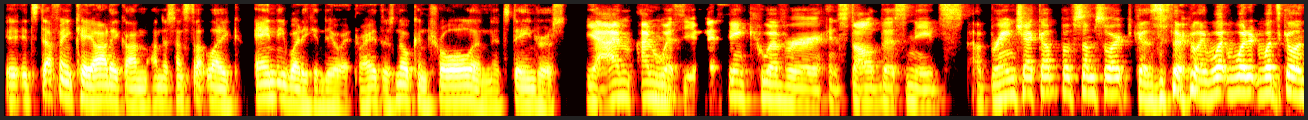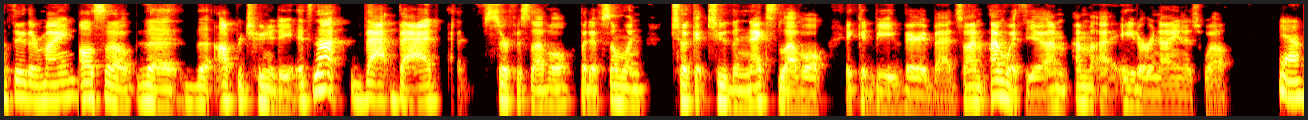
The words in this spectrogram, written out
it, it's definitely chaotic on on the sense that like anybody can do it, right? There's no control and it's dangerous. Yeah, I'm I'm with you. I think whoever installed this needs a brain checkup of some sort because they're like, what what what's going through their mind? Also, the the opportunity. It's not that bad at surface level, but if someone took it to the next level, it could be very bad. So I'm I'm with you. I'm I'm a eight or a nine as well. Yeah,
